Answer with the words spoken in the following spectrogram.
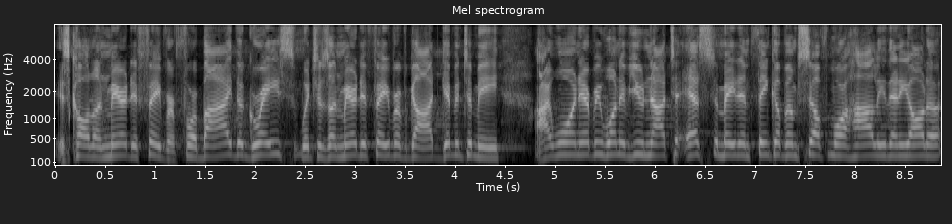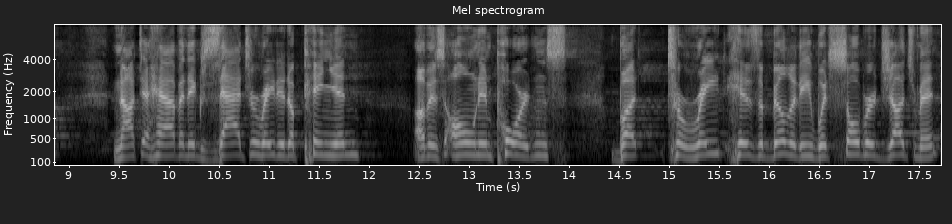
It's called unmerited favor. For by the grace, which is unmerited favor of God given to me, I warn every one of you not to estimate and think of himself more highly than he ought to, not to have an exaggerated opinion of his own importance, but to rate his ability with sober judgment,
